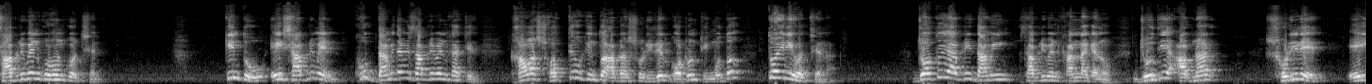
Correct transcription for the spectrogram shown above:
সাপ্লিমেন্ট গ্রহণ করছেন। কিন্তু এই সাপ্লিমেন্ট খুব দামি দামি সাপ্লিমেন্ট খাচ্ছেন। খাওয়া সত্ত্বেও কিন্তু আপনার শরীরের গঠন ঠিকমতো তৈরি হচ্ছে না। যতই আপনি দামি সাপ্লিমেন্ট খান না কেন, যদি আপনার শরীরের এই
